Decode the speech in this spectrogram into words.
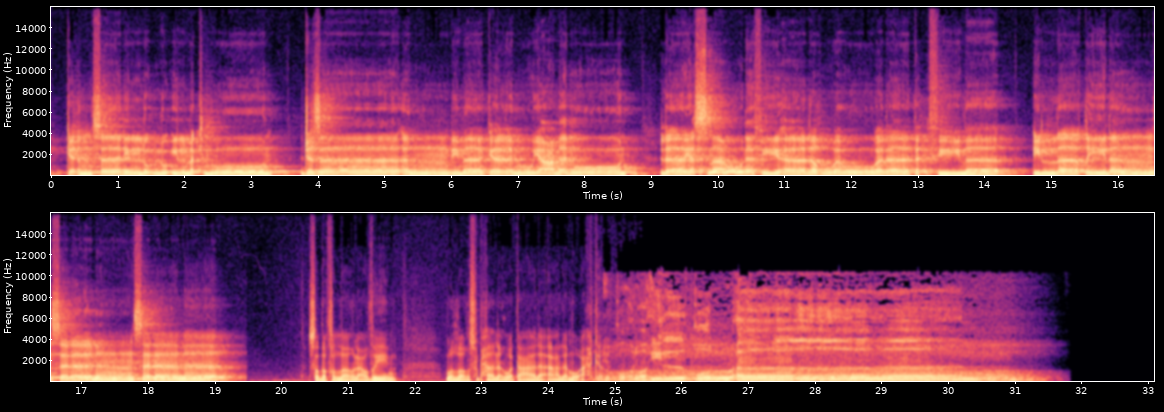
كأمثال اللؤلؤ المكنون جزاء بما كانوا يعملون. لا يسمعون فيها لغوا ولا تأثيما إلا قيلا سلاما سلاما. صدق الله العظيم. والله سبحانه وتعالى أعلم وأحكم. اقرأ القرآن.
